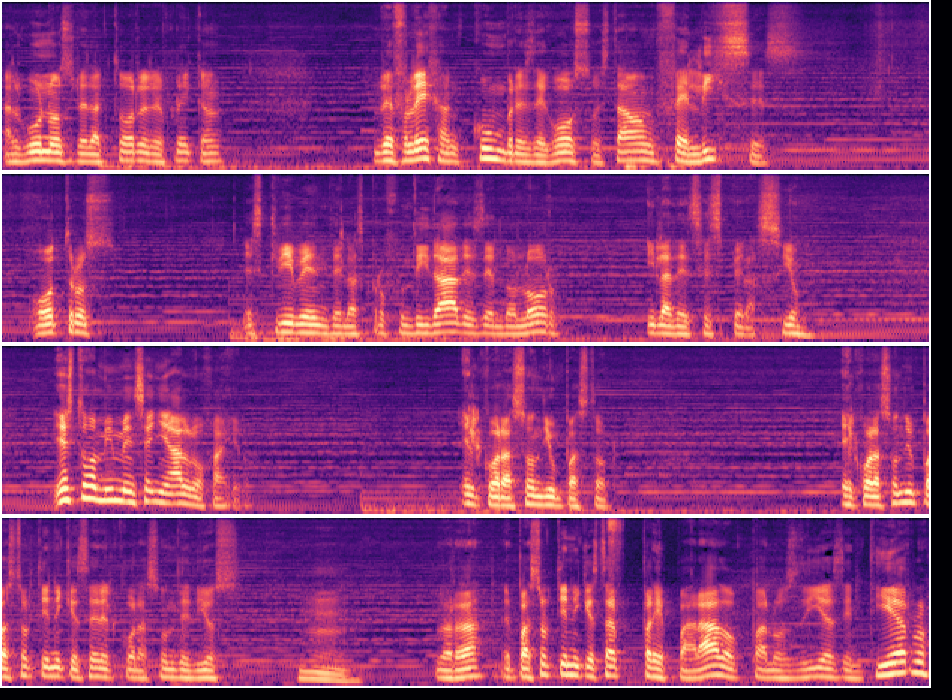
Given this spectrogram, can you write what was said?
algunos redactores reflejan, reflejan cumbres de gozo, estaban felices. Otros escriben de las profundidades del dolor y la desesperación. Esto a mí me enseña algo, Jairo. El corazón de un pastor. El corazón de un pastor tiene que ser el corazón de Dios. Mm. ¿Verdad? El pastor tiene que estar preparado para los días de entierro,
